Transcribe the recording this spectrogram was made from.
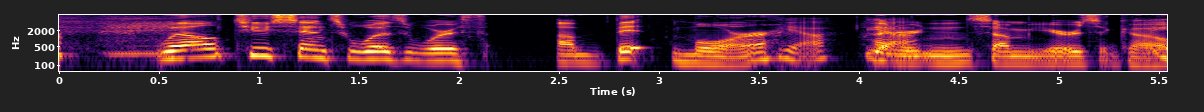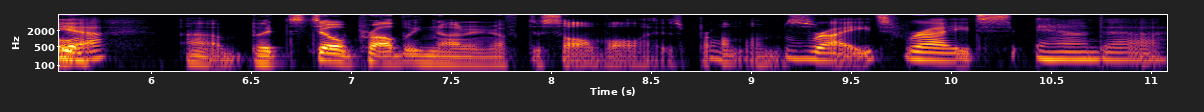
well, two cents was worth a bit more. Yeah, yeah. hundred and some years ago. Yeah. uh, but still probably not enough to solve all his problems. right, right. And uh,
